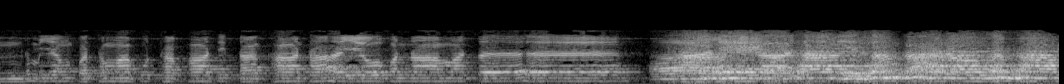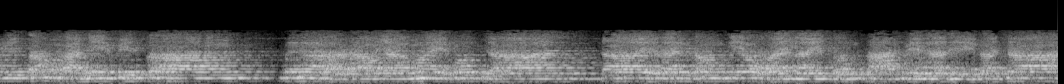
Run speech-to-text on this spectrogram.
อันธมยังปัทมาพุทธภาติตาคาทายโยปนามเตอาเนกาชาติสังขาราสัมมาพิสังอนิพิสังเมื่อเรายังไม่พบญาณได้เล่ต้องเที่ยวไปในสงสารเป็นอเนกชาติ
